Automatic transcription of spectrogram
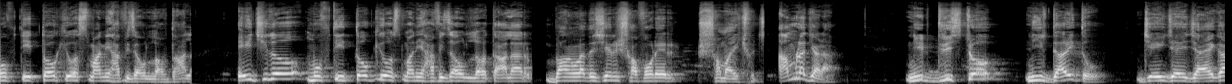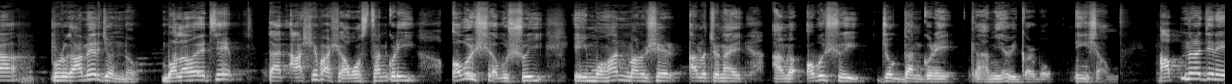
মুফতি তৌকি ওসমানী হাফিজাউল্লাহ তাআলা। এই ছিল মুফতি তৌকি ওসমানী হাফিজাউল্লাহ তালার বাংলাদেশের সফরের সময়সূচি। আমরা যারা নির্দিষ্ট, নির্ধারিত যেই যেই জায়গা প্রোগ্রামের জন্য বলা হয়েছে, তার আশেপাশে অবস্থান করি, অবশ্যই অবশ্যই এই মহান মানুষের আলোচনায় আমরা অবশ্যই যোগদান করে কামিয়াবি করব, ইনশাআল্লাহ। আপনারা জেনে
